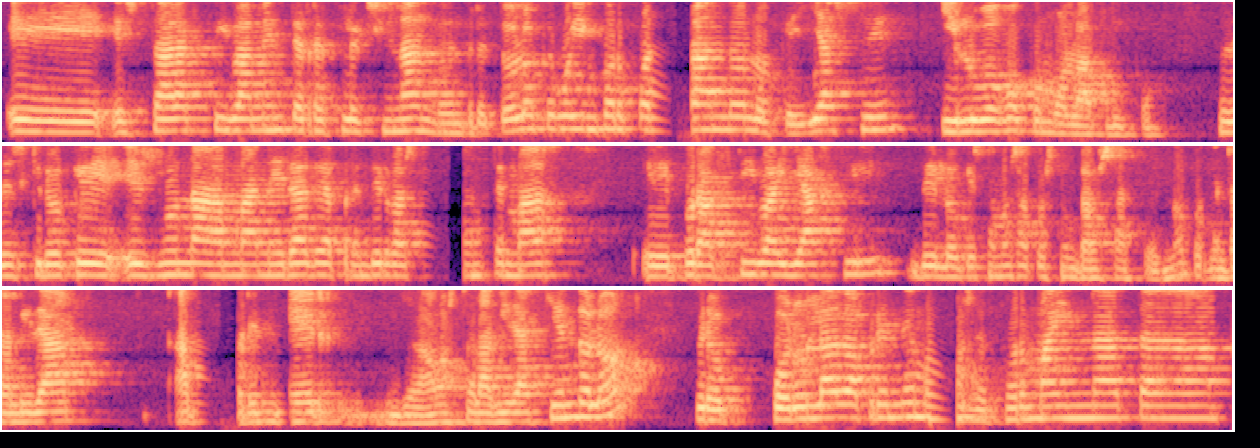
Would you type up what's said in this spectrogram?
eh, estar activamente reflexionando entre todo lo que voy incorporando, lo que ya sé y luego cómo lo aplico. Entonces creo que es una manera de aprender bastante más eh, proactiva y ágil de lo que estamos acostumbrados a hacer, ¿no? porque en realidad aprender, llevamos toda la vida haciéndolo, pero por un lado aprendemos de forma innata,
